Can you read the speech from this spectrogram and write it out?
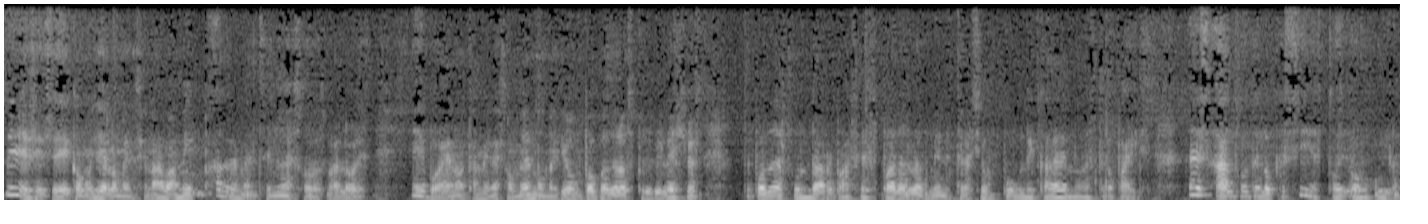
Sí, sí, sí, como ya lo mencionaba, mi padre me enseñó esos valores. Y bueno, también eso mismo me dio un poco de los privilegios de poder fundar bases para la administración pública de nuestro país. Es algo de lo que sí estoy orgulloso.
